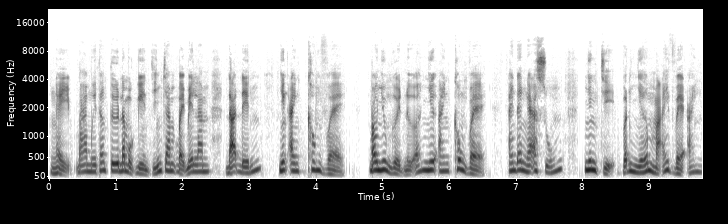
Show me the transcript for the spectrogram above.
Ngày 30 tháng 4 năm 1975 đã đến, nhưng anh không về. Bao nhiêu người nữa như anh không về. Anh đã ngã xuống, nhưng chị vẫn nhớ mãi về anh,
